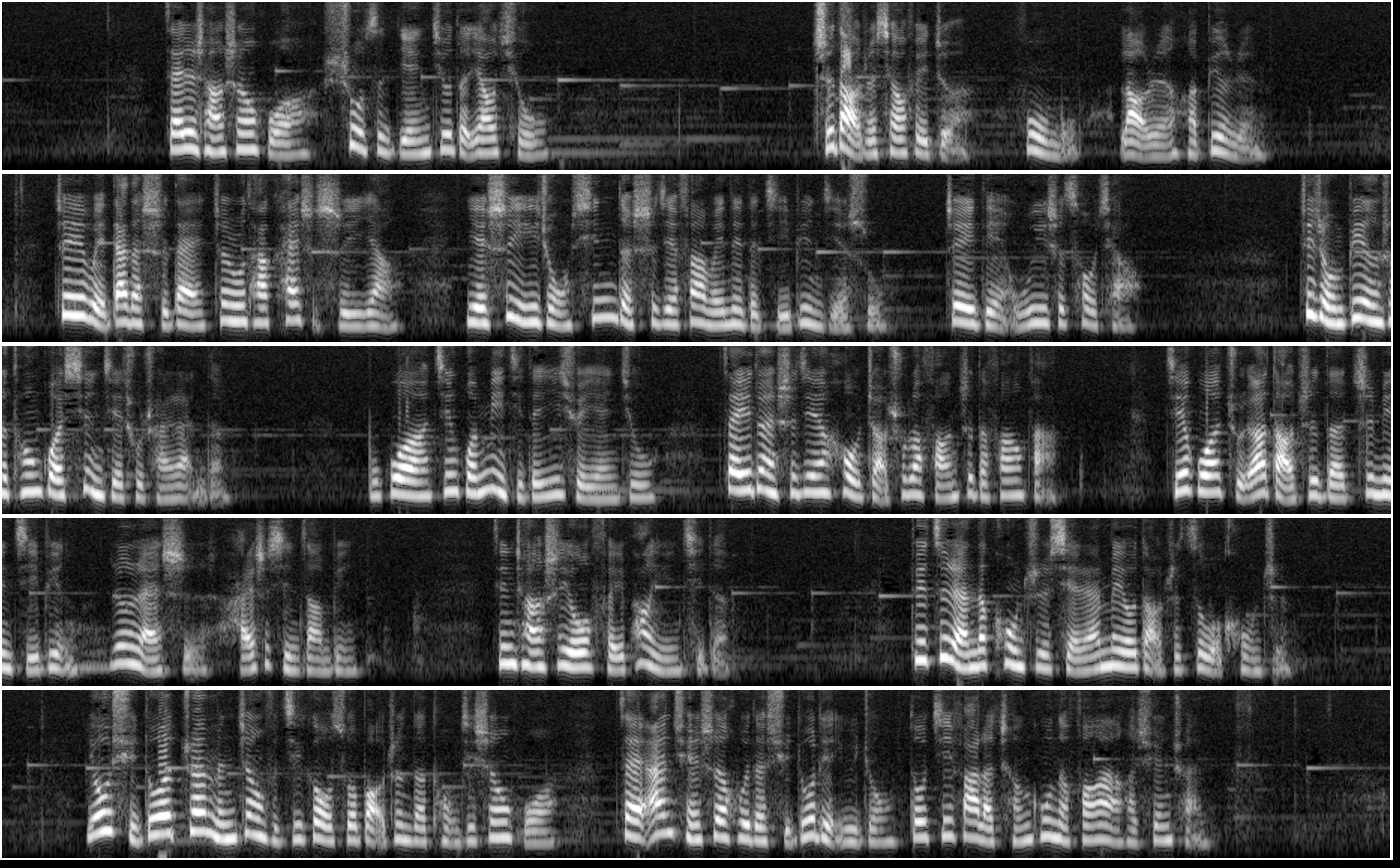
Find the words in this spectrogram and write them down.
在日常生活，数字研究的要求指导着消费者、父母、老人和病人。这一伟大的时代，正如它开始时一样，也是以一种新的世界范围内的疾病结束。这一点无疑是凑巧。这种病是通过性接触传染的。不过，经过密集的医学研究。在一段时间后，找出了防治的方法，结果主要导致的致命疾病仍然是还是心脏病。经常是由肥胖引起的。对自然的控制显然没有导致自我控制。有许多专门政府机构所保证的统计生活，在安全社会的许多领域中都激发了成功的方案和宣传。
